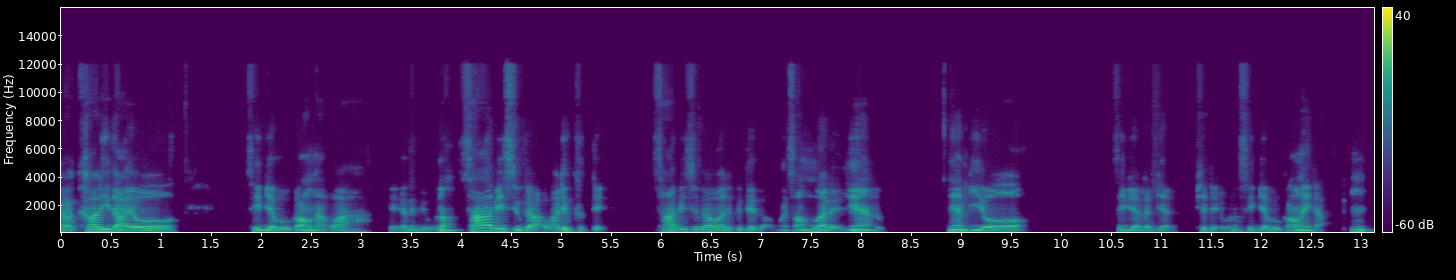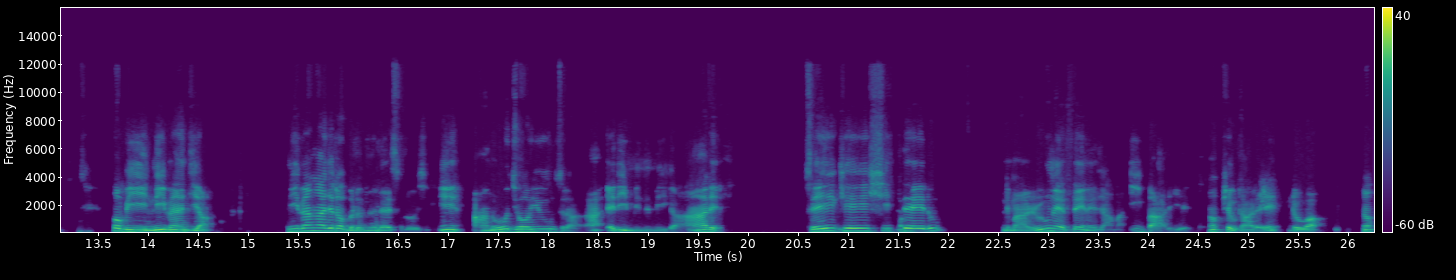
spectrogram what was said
ကခါရီတာရော စိတ်ပြဖို့ကောင်းတာကွာအဲ့အဲ့လိုမျိုးပေါ့နော်စားပြီးစုကဝါဒုခုတဲ့စားပြီးစုကဝါဒုခုတဲ့ဆိုဝန်ဆောင်မှုကလည်းညံ့လို့ညံ့ပြီးတော့စိတ်ပြလက်ပြဖြစ်တယ်ပေါ့နော်စိတ်ပြဖို့ကောင်းလိုက်တာอืมဟုတ်ပြီနိဗ္ဗာန်ကြည့်အောင်နိဗ္ဗာန်ကကျတော့ဘယ်လိုမျိုးလဲဆိုလို့ရှိရင်အာနိုဂျောယူဆိုတာကအဲ့ဒီမင်းသမီးကတဲ့စေခေရှိတေရုဒီမှာရူးနဲ့တဲ့နေကြမှာဣပါရီเนาะဖြုတ်ထားတယ်လို့ပေါ့เนาะ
